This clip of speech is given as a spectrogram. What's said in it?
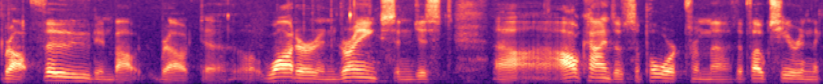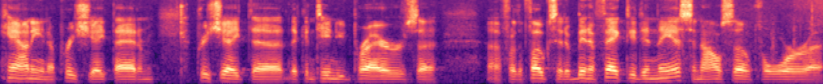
brought food and brought, brought water and drinks and just uh, all kinds of support from uh, the folks here in the county and appreciate that and appreciate the, the continued prayers uh, for the folks that have been affected in this and also for,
